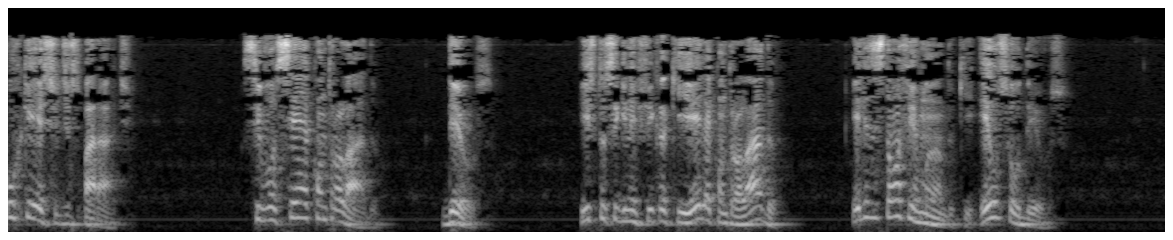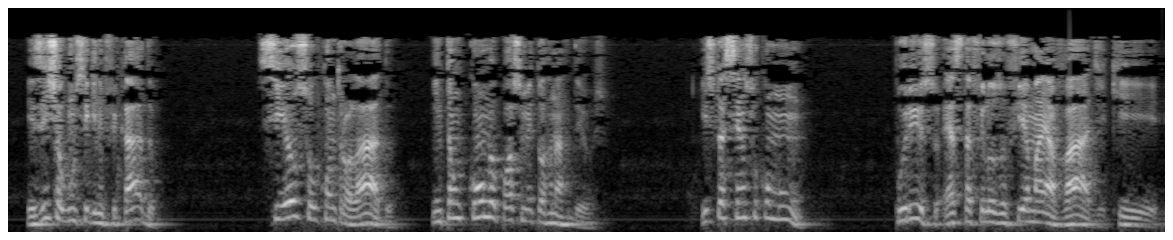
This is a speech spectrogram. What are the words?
Por que este disparate? Se você é controlado, Deus, isto significa que ele é controlado? Eles estão afirmando que eu sou Deus. Existe algum significado? Se eu sou controlado, então como eu posso me tornar Deus? Isto é senso comum. Por isso, esta filosofia Mayavadi, que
